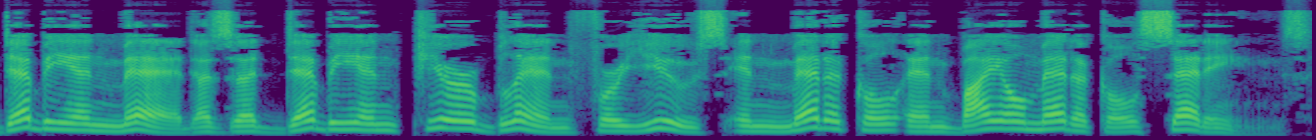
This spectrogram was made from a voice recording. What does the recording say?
Debian Med is a Debian pure blend for use in medical and biomedical settings.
